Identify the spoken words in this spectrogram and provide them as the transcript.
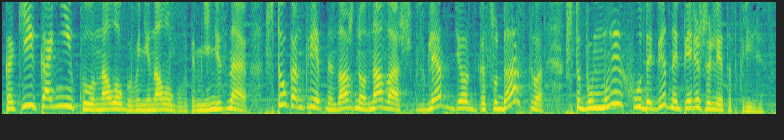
какие каникулы налоговые, не налоговые, там, я не знаю. Что конкретно должно, на ваш взгляд, сделать государство, чтобы мы худо-бедно пережили этот кризис?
